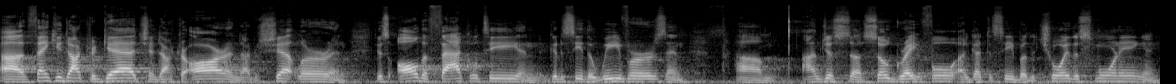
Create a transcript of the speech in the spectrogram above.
Uh, thank you, Dr. Goetsch and Dr. R and Dr. Shetler and just all the faculty. And good to see the Weavers. And um, I'm just uh, so grateful. I got to see Brother Choi this morning, and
